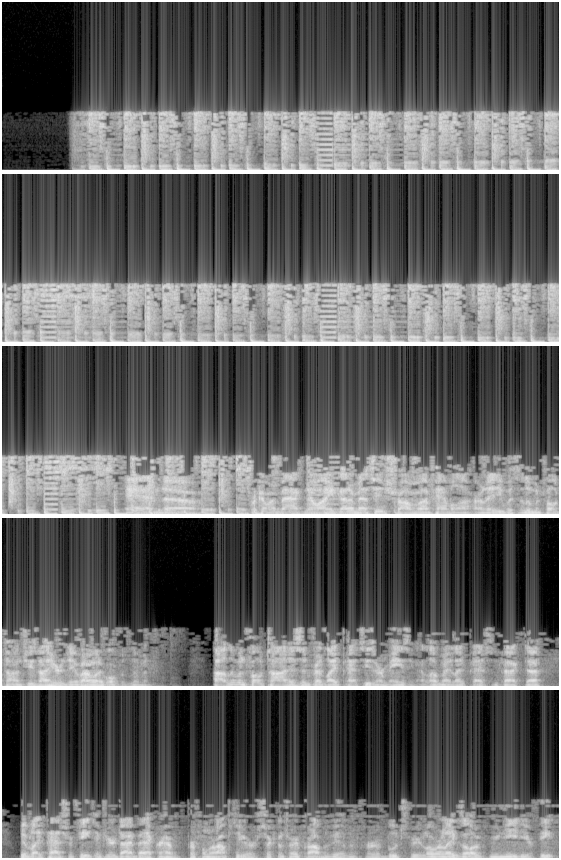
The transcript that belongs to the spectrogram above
coming back now. I got a message from uh, Pamela, our lady with the Lumen Photon. She's not here today, but I'm going to go over with Lumen. Uh, Lumen Photon is infrared light pads. These are amazing. I love my light pads. In fact, uh, we have light pads for feet if you're diabetic or have peripheral neuropathy or circulatory problems. We have them for boots for your lower legs, all the way from your knee to your feet.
